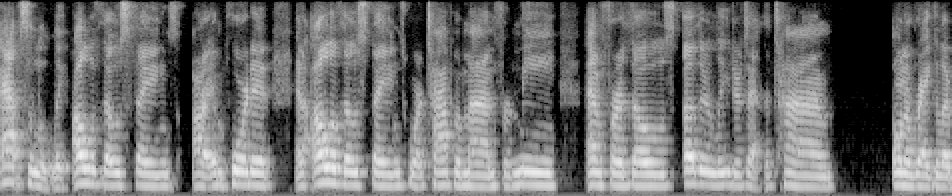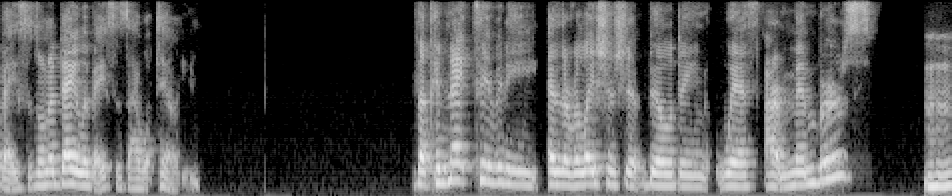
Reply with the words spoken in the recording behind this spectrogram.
absolutely. All of those things are important and all of those things were top of mind for me and for those other leaders at the time on a regular basis on a daily basis i would tell you the connectivity and the relationship building with our members mm-hmm.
